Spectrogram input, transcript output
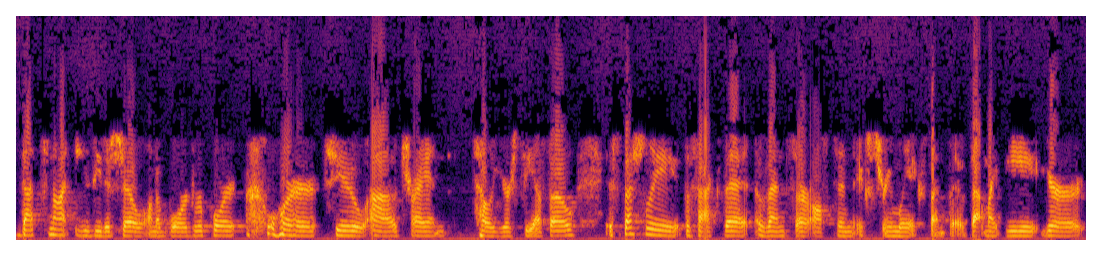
that's not easy to show on a board report or to uh, try and tell your CFO, especially the fact that events are often extremely expensive. That might be your,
